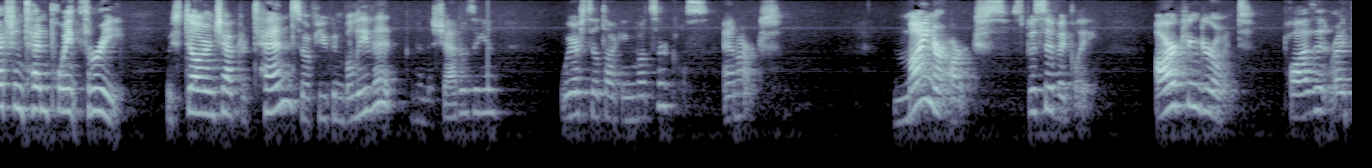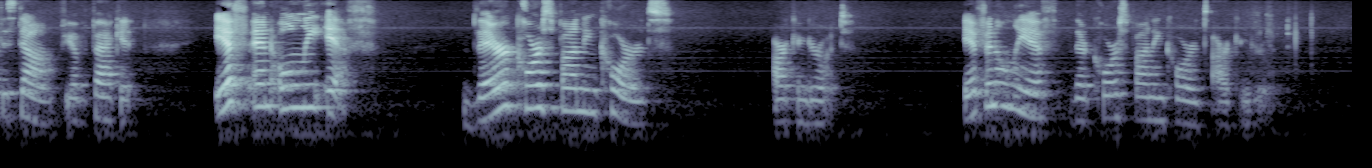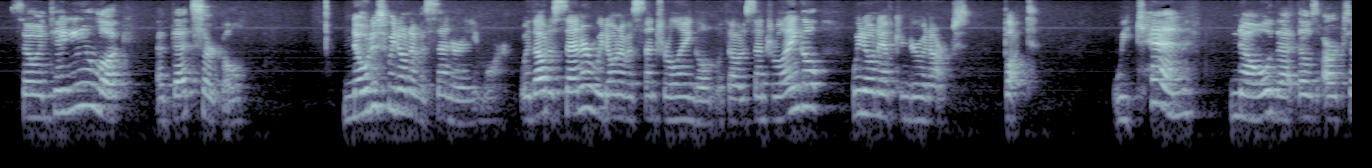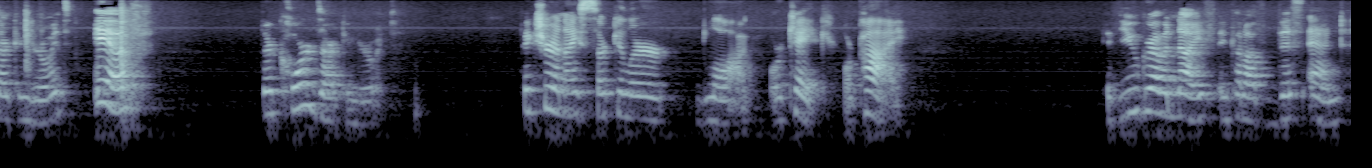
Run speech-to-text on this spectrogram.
Section 10.3. We still are in chapter 10, so if you can believe it, I'm in the shadows again. We are still talking about circles and arcs. Minor arcs, specifically, are congruent. Pause it, write this down if you have a packet. If and only if their corresponding chords are congruent. If and only if their corresponding chords are congruent. So in taking a look at that circle, Notice we don't have a center anymore. Without a center, we don't have a central angle. Without a central angle, we don't have congruent arcs. But we can know that those arcs are congruent if their chords are congruent. Picture a nice circular log or cake or pie. If you grab a knife and cut off this end,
